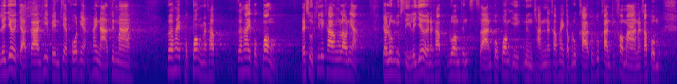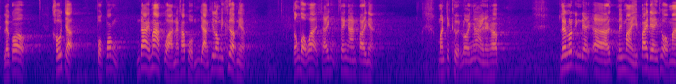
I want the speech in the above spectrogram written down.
เลเยอร์จากการที่เป็นเคลียร์โคดเนี่ยให้หนาขึ้นมา เพื่อให้ปกป้องนะครับ เพื่อให้ปกป้อง แต่สูตรคิริคาของเราเนี่ยจะลงอยู่ 4 เลเยอร์นะครับ รวมถึงสารปกป้องอีก 1 ชั้นนะครับ ให้กับลูกค้าทุกๆคันที่เข้ามานะครับผม แล้วก็ เขาจะปกป้องได้มากกว่านะครับผมอย่างที่เราไม่เคลือบเนี่ยต้องบอกว่าใช้ใช้งานไปเนี่ยมันจะเกิดรอยง่ายนะครับ แล้วรถอิงแดงใหม่ๆป้ายแดงที่ออกมา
